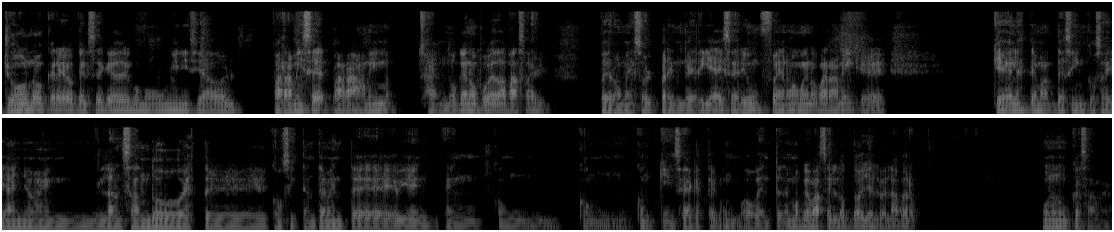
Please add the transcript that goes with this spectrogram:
yo no creo que él se quede como un iniciador. Para mí, se, para a mí, o sea, no que no pueda pasar, pero me sorprendería y sería un fenómeno para mí que que él esté más de 5 o 6 años en, lanzando este, consistentemente bien en, con, con, con quien sea que esté. Con, o entendemos que va a ser los Dodgers, ¿verdad? Pero uno nunca sabe.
